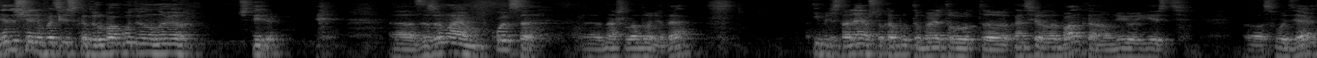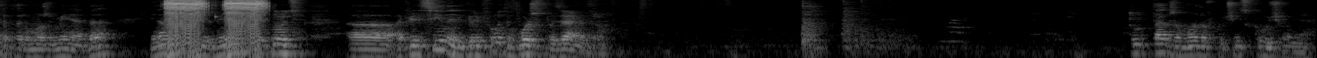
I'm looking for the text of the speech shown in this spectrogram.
Следующая лимфатическая труба Гудвина номер 4. Э, зажимаем в кольца э, наши ладони, да, и представляем, что как будто бы это вот э, консервная банка, у нее есть свой диаметр, который можно менять, да, и надо из апельсин или грейпфрут больше по диаметру. Тут также можно включить скручивание.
